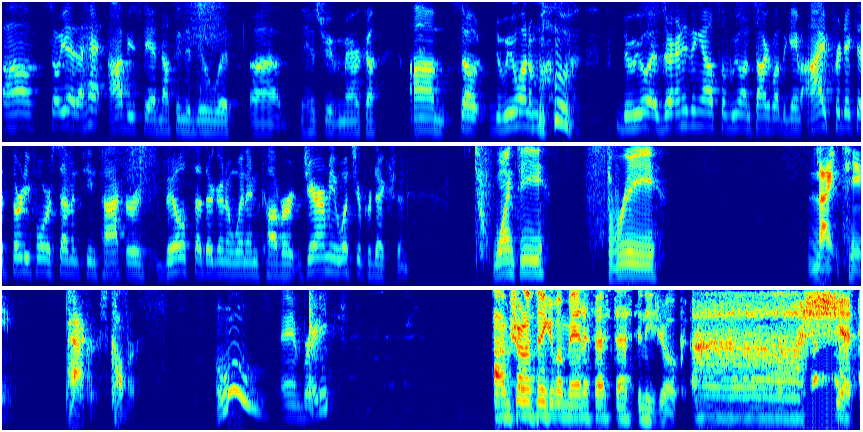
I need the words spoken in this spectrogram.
Um, so yeah, that had, obviously had nothing to do with uh, the history of America. Um, so do we want to move? Do we? Is there anything else that we want to talk about the game? I predicted 34-17 Packers. Bill said they're going to win and cover. Jeremy, what's your prediction? 23 19. Packers cover. Ooh, and Brady. I'm trying to think of a manifest destiny joke. Ah, shit.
